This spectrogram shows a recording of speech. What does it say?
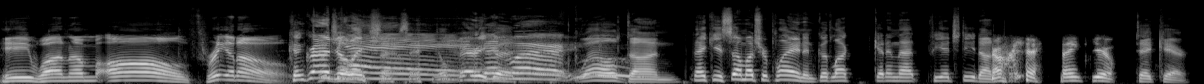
He won them all, 3 and oh. 0. Congratulations, Yay! Samuel. Very Good good. work. Well done. Thank you so much for playing, and good luck getting that PhD done. Okay, thank you. Take care.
